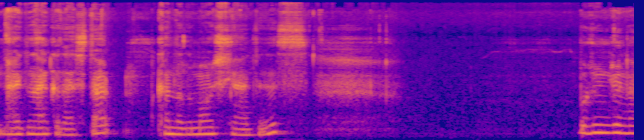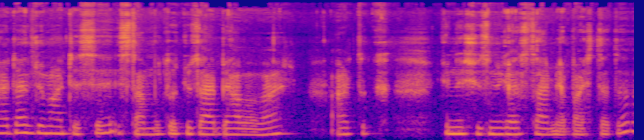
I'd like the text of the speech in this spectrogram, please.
Günaydın arkadaşlar. Kanalıma hoş geldiniz. Bugün günlerden cumartesi. İstanbul'da güzel bir hava var. Artık güneş yüzünü göstermeye başladı.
